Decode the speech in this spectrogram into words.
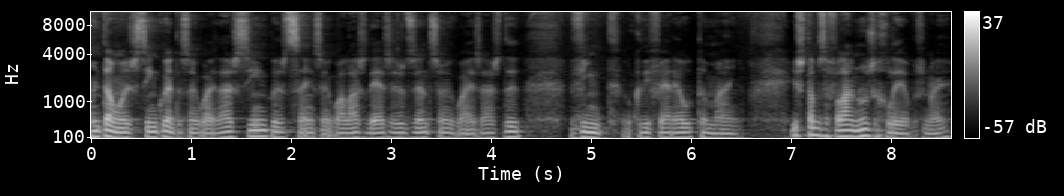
Então as de 50 são iguais às de 5, as de 100 são iguais às de 10, as de 200 são iguais às de 20. O que difere é o tamanho. Isto estamos a falar nos relevos, não é?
